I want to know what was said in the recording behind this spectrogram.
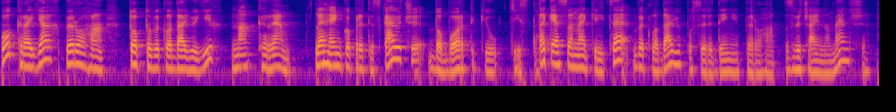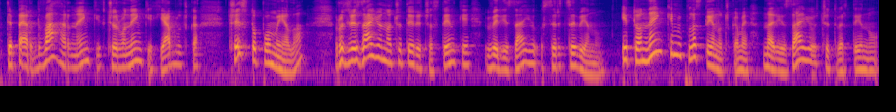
по краях пирога, тобто викладаю їх на крем, легенько притискаючи до бортиків тіста. Таке саме кільце викладаю посередині пирога, звичайно менше. Тепер два гарненьких червоненьких яблучка чисто помила, розрізаю на чотири частинки, вирізаю серцевину. І тоненькими пластиночками нарізаю четвертину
